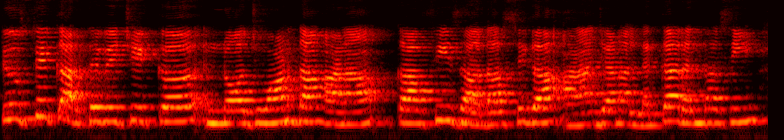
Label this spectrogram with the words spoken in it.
ਤੇ ਉਸਦੇ ਘਰ ਦੇ ਵਿੱਚ ਇੱਕ ਨੌਜਵਾਨ ਦਾ ਆਣਾ ਕਾਫੀ ਜ਼ਿਆਦਾ ਸੀਗਾ, ਆਣਾ ਜਾਣਾ ਲੱਗਾ ਰਹਿੰਦਾ ਸੀ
